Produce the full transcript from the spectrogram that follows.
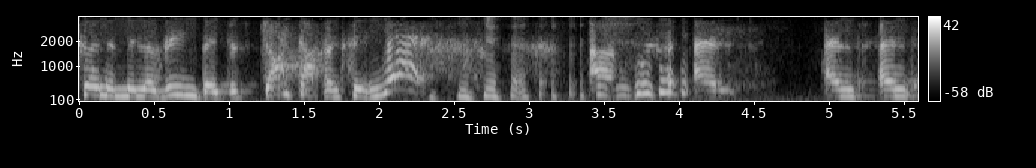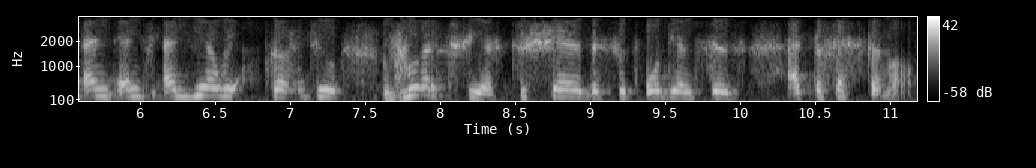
Schöne Millerin, they just jumped up and said, yes! um, and, and, and, and, and, and here we are going to Woordfeest to share this with audiences at the festival.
